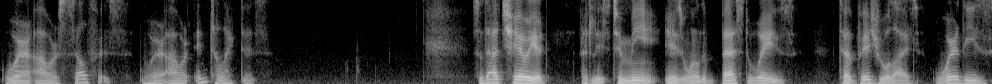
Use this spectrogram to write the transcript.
where our self is, where our intellect is. So that chariot, at least to me, is one of the best ways to visualize where these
